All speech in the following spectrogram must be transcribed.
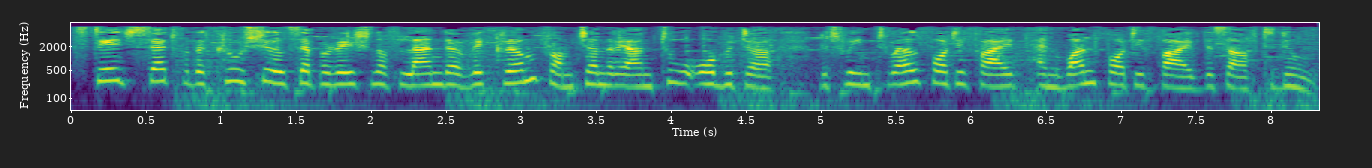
Stage set for the crucial separation of lander Vikram from Chandrayaan 2 orbiter between 12:45 and 1:45 this afternoon.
